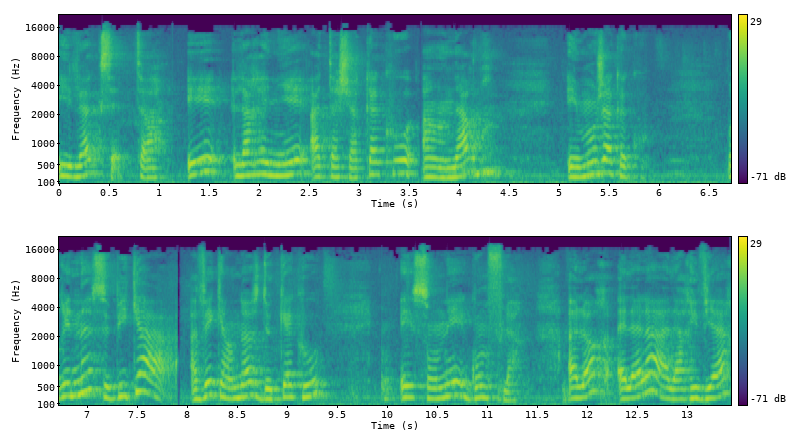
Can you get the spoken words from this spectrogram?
il accepta. Et l'araignée attacha Kaku à un arbre et mangea Kaku. Britney se piqua avec un os de Kaku et son nez gonfla. Alors elle alla à la rivière.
